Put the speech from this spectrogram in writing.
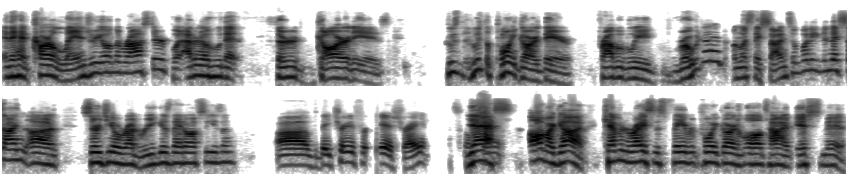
And they had Carl Landry on the roster, but I don't know who that third guard is. Who's who's the point guard there? Probably Wroten, unless they sign somebody. Didn't they sign uh, Sergio Rodriguez that offseason? Uh, they traded for Ish, right? Some point? Yes. Oh my God. Kevin Rice's favorite point guard of all time, Ish Smith.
